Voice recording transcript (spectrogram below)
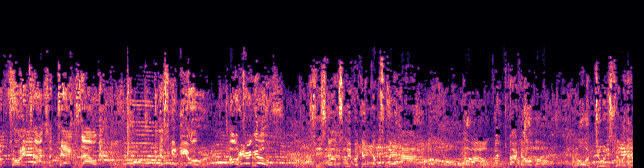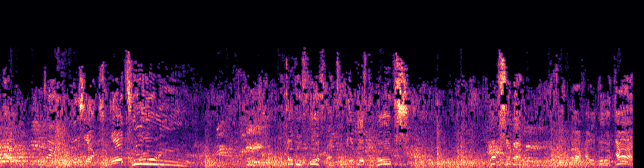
if Tony Toxic tags out, this could be over. Oh, here it goes. He's got to sweep, but here comes Pin Hat. Wow, big back elbow. Oh, and Dewey's coming in now. Big clothesline drop. Woo! Double pulls him off the ropes. Whips him in. Back elbow again.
